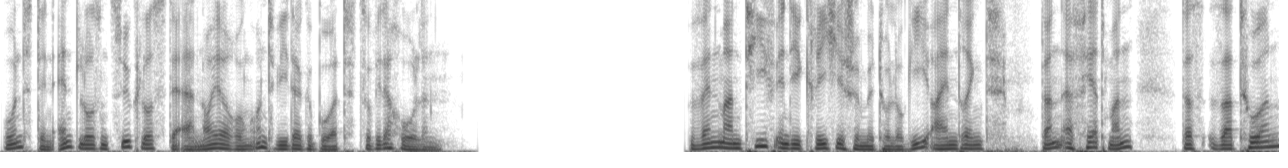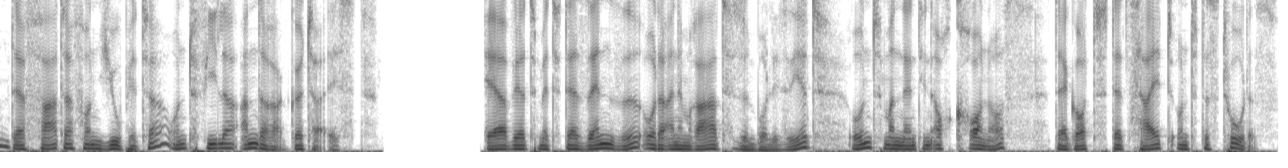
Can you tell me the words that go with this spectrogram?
und den endlosen Zyklus der Erneuerung und Wiedergeburt zu wiederholen. Wenn man tief in die griechische Mythologie eindringt, dann erfährt man, dass Saturn der Vater von Jupiter und vieler anderer Götter ist. Er wird mit der Sense oder einem Rad symbolisiert und man nennt ihn auch Kronos, der Gott der Zeit und des Todes.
